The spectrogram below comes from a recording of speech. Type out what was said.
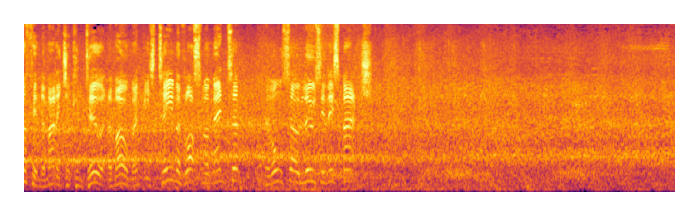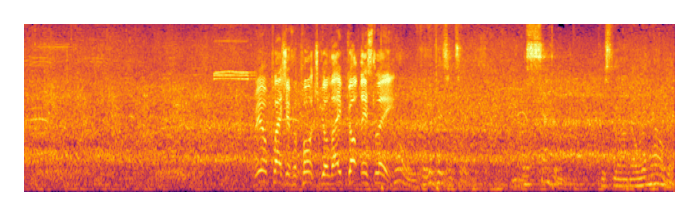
Nothing the manager can do at the moment. His team have lost momentum. They're also losing this match. Real pleasure for Portugal. They've got this lead. Goal for the visitors. Number seven, Cristiano Ronaldo.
